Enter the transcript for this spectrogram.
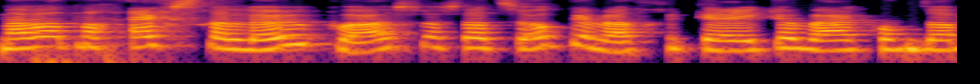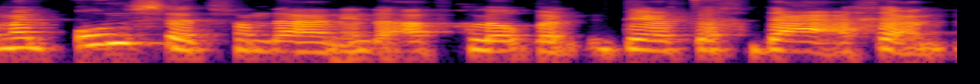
Maar wat nog extra leuk was, was dat ze ook weer had gekeken waar komt dan mijn omzet vandaan in de afgelopen 30 dagen.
